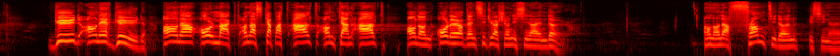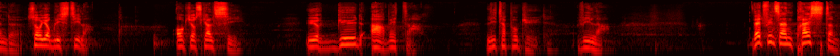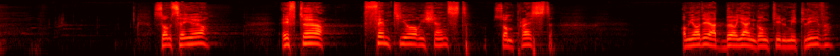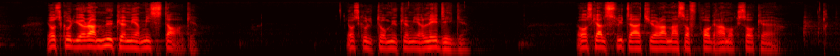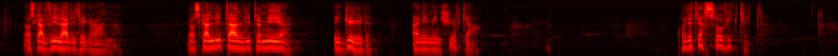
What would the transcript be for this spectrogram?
Gud, han är Gud. Han har all makt. Han har skapat allt. Han kan allt han håller den situationen i sina händer. Han har framtiden i sina händer. Så jag blir stilla. Och jag ska se hur Gud arbetar. Lita på Gud. Vila. Det finns en präst som säger efter 50 år i tjänst som präst om jag hade att börja en gång till mitt liv, Jag skulle göra mycket mer misstag. Jag skulle ta mycket mer ledig. Jag ska sluta att göra massor av program och saker. Jag ska vila lite grann. Jag ska lita lite mer i Gud än i min kyrka. Och det är så viktigt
